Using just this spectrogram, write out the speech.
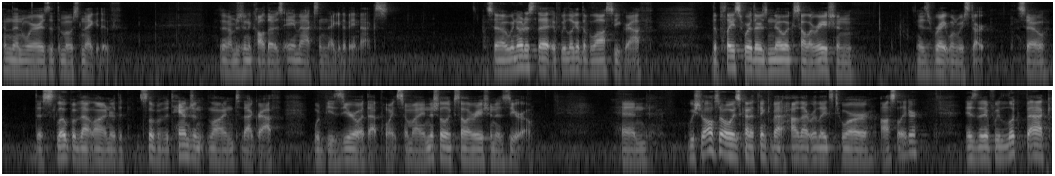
And then where is it the most negative? Then I'm just going to call those A max and negative A max. So we notice that if we look at the velocity graph, the place where there's no acceleration is right when we start. So the slope of that line or the slope of the tangent line to that graph would be zero at that point. So my initial acceleration is zero. And we should also always kind of think about how that relates to our oscillator, is that if we look back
